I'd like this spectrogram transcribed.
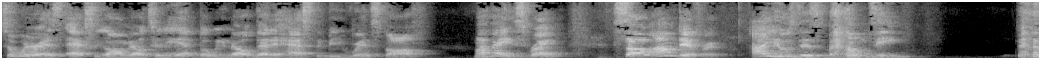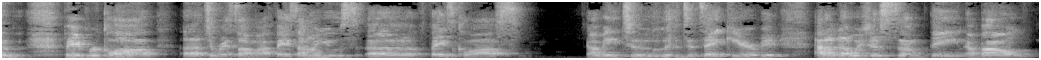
to where it's actually all melted in, but we know that it has to be rinsed off my face, right? So I'm different. I use this Bounty paper cloth uh, to rinse off my face. I don't use uh, face cloths. I mean, to, to take care of it. I don't know. It's just something about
